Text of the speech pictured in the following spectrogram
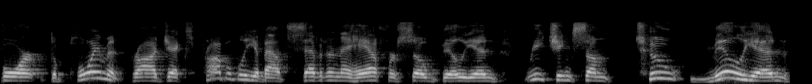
for deployment projects probably about seven and a half or so billion, reaching some two million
